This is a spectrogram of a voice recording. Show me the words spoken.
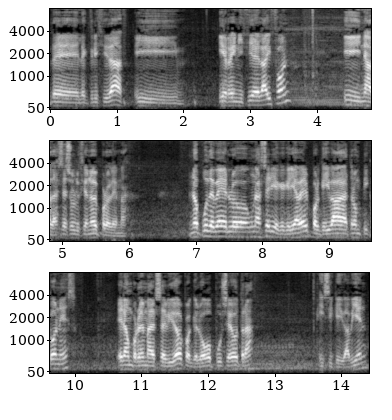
de electricidad y, y reinicié el iPhone y nada, se solucionó el problema. No pude ver una serie que quería ver porque iba a trompicones era un problema del servidor porque luego puse otra y sí que iba bien,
